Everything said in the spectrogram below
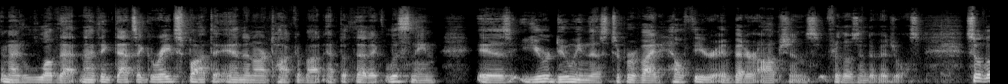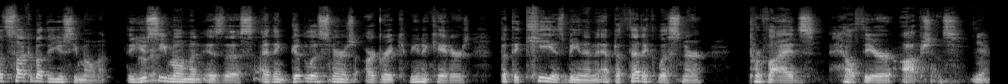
And I love that. And I think that's a great spot to end in our talk about empathetic listening is you're doing this to provide healthier and better options for those individuals. So let's talk about the UC moment. The UC moment is this. I think good listeners are great communicators, but the key is being an empathetic listener provides healthier options. Yeah,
